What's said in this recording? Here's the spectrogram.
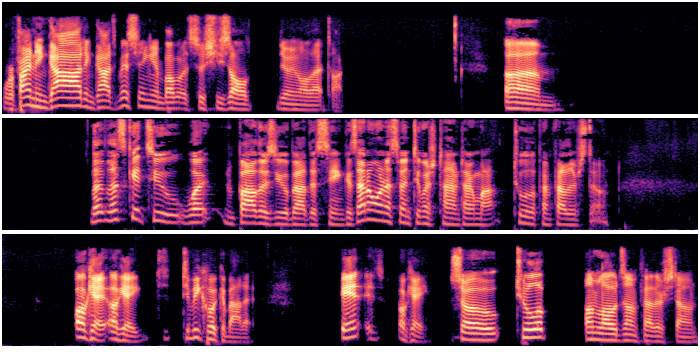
we're finding God and God's missing and blah, blah. So she's all doing all that talk. Um, let's get to what bothers you about this scene because I don't want to spend too much time talking about Tulip and Featherstone. Okay. Okay. T- to be quick about it. it okay. So Tulip unloads on Featherstone.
